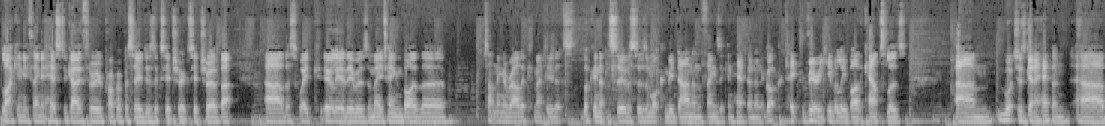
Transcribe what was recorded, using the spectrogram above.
like anything, it has to go through proper procedures, etc., etc. But uh, this week, earlier, there was a meeting by the something around the committee that's looking at the services and what can be done and the things that can happen, and it got critiqued very heavily by the councillors, um, which is going to happen. Uh,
